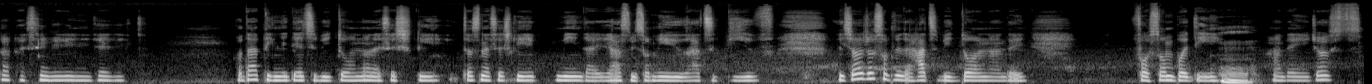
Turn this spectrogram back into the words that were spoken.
that person really needed it. Or that thing needed to be done, not necessarily, it doesn't necessarily mean that it has to be something you had to give. It's all just something that had to be done and then for somebody. And then you just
